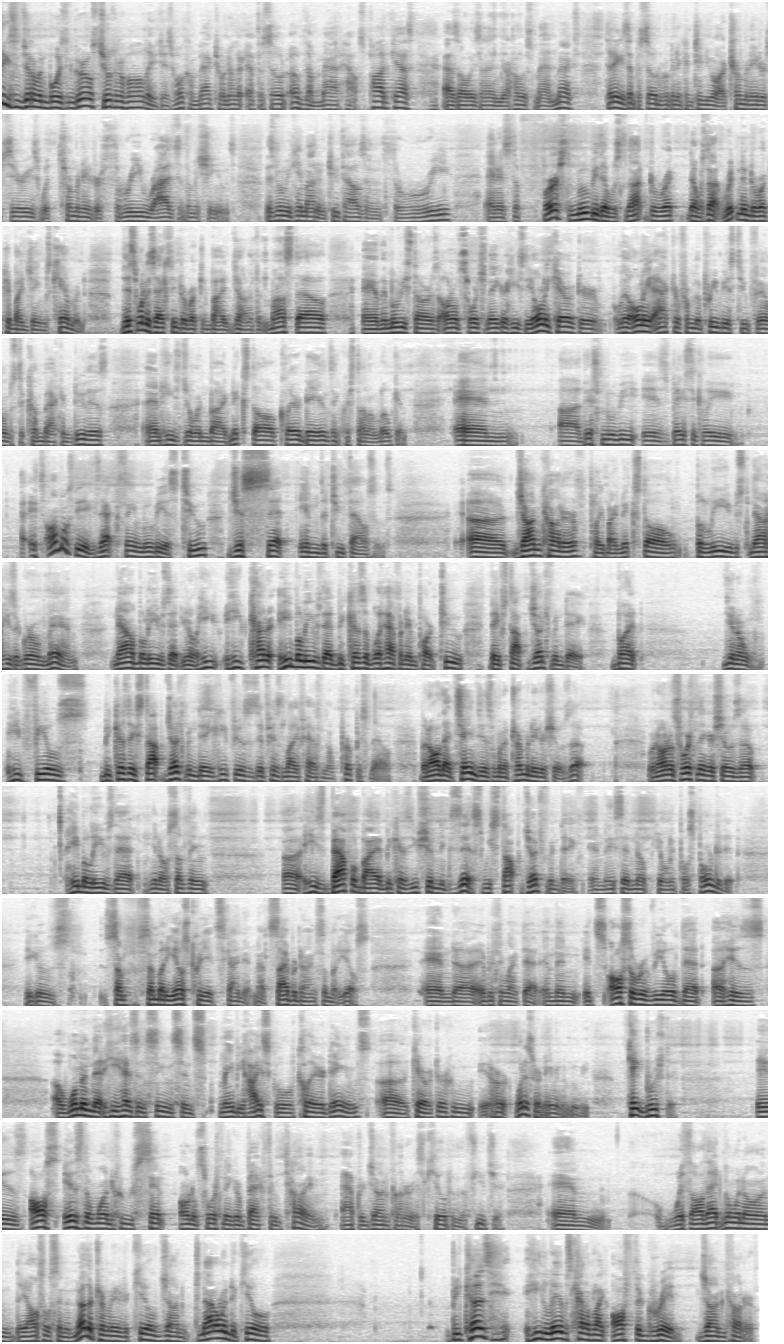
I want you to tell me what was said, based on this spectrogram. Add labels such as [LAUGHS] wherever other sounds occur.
Ladies and gentlemen, boys and girls, children of all ages, welcome back to another episode of the Madhouse Podcast. As always, I am your host, Mad Max. Today's episode, we're going to continue our Terminator series with Terminator 3 Rise of the Machines. This movie came out in 2003, and it's the first movie that was not direct that was not written and directed by James Cameron. This one is actually directed by Jonathan Mostow, and the movie stars Arnold Schwarzenegger. He's the only character, the only actor from the previous two films to come back and do this, and he's joined by Nick Stahl, Claire Danes, and Kristanna Loken. And uh, this movie is basically, it's almost the exact same movie as two, just set in the 2000s. Uh, John Connor, played by Nick Stahl, believes now he's a grown man now believes that you know he he kind of he believes that because of what happened in part two they've stopped judgment day. But you know he feels because they stopped judgment day he feels as if his life has no purpose now. But all that changes when a terminator shows up. When arnold schwarzenegger shows up he believes that you know something uh, he's baffled by it because you shouldn't exist. We stopped judgment day. And they said nope you only postponed it. He goes some somebody else creates Skynet, not Cyberdyne, somebody else, and uh, everything like that. And then it's also revealed that uh, his a woman that he hasn't seen since maybe high school, Claire Danes' uh, character, who her what is her name in the movie, Kate Brewster, is also is the one who sent Arnold Schwarzenegger back through time after John Connor is killed in the future, and with all that going on, they also sent another Terminator to kill John, to not only to kill, because he, he lives kind of like off the grid, John Connor.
